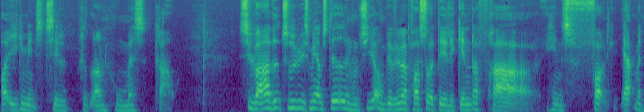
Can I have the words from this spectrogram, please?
og ikke mindst til ridderen Humas grav. Silvara ved tydeligvis mere om stedet, end hun siger, og hun bliver ved med at påstå, at det er legender fra hendes folk. Ja, men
